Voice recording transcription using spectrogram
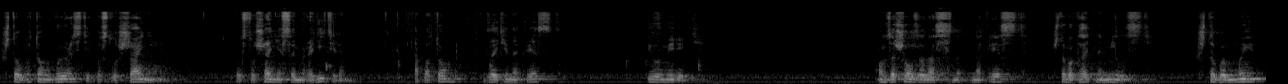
чтобы потом вырасти послушание, послушание своим родителям, а потом зайти на крест и умереть. Он зашел за нас на крест, чтобы оказать нам милость, чтобы мы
